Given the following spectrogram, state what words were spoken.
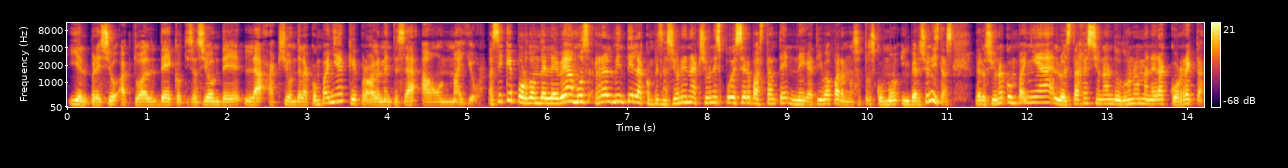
y el precio actual de cotización de la acción de la compañía, que probablemente sea aún mayor. Así que por donde le veamos, realmente la compensación en acciones puede ser bastante negativa para nosotros como inversionistas, pero si una compañía lo está gestionando de una manera correcta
